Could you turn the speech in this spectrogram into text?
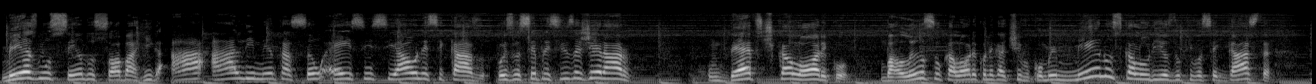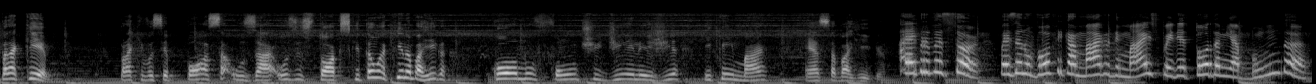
mesmo sendo só a barriga, a alimentação é essencial nesse caso, pois você precisa gerar um déficit calórico, balanço calórico negativo, comer menos calorias do que você gasta, para quê? Para que você possa usar os estoques que estão aqui na barriga como fonte de energia e queimar essa barriga. Ai, professor, mas eu não vou ficar magra demais, perder toda a minha bunda?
